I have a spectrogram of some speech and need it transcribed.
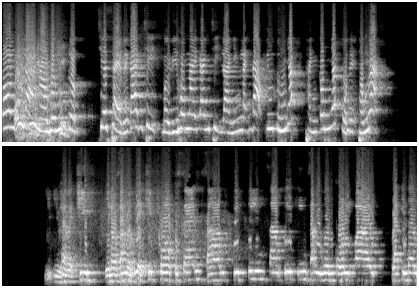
Tôi rất là hào hứng được chia sẻ với các anh chị bởi vì hôm nay các anh chị là những lãnh đạo ưu tú nhất, thành công nhất của hệ thống ạ. You, you have achieved, you know, some of you achieved 12%, some 15, some 18, some even qualified platinum,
